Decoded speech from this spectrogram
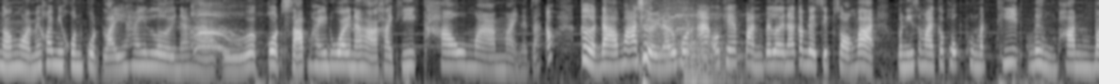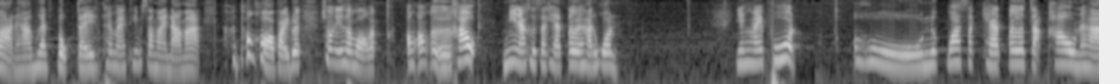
เงาหงอย ไม่ค่อยมีคนกดไลค์ให้เลยนะคะ เออกดซับให้ด้วยนะคะ ใครที่เข้ามาใหม่นะจ๊ะ เอ้า เกิดดราม่าเฉยนะทุกคน อะโอเค ปั่นไปเลยนะกับเบ็ด12 บาท วันนี้สมายก็พกทุนมาที่ 1,000 บาทนะคะ เพื่อนตกใจใช่ไหมที่สมายดราม่าต้องขอไปด้วย ช่วงนี้สมองแบบอ่องๆเออเออเข้า นี่นะคือสแคตเตอร์นะคะทุกคน ยังไงพูด โอ้โห นึกว่าสแคตเตอร์จะเข้านะคะ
